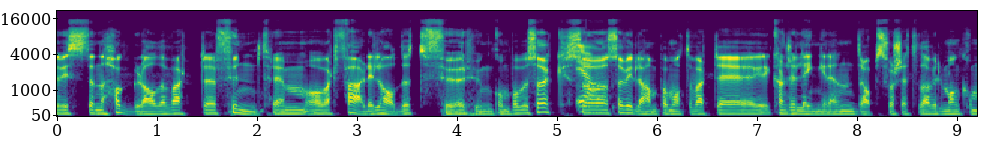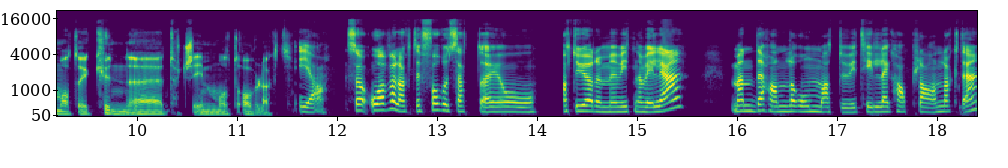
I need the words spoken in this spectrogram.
hvis denne hagla hadde vært eh, funnet frem og vært ferdig ladet før hun kom på besøk, så, ja. så ville han på en måte vært eh, kanskje lenger enn drapsforsettet. Da ville man på en måte kunne touche inn mot overlagt. Ja, så overlagt forutsetter jo at du gjør det med viten og vilje men det handler om at du i tillegg har planlagt det.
